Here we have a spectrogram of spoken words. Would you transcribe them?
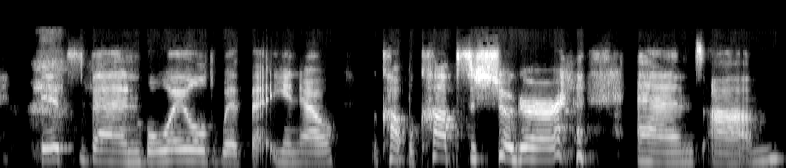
it's been boiled with, it. you know, a couple cups of sugar, and um,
